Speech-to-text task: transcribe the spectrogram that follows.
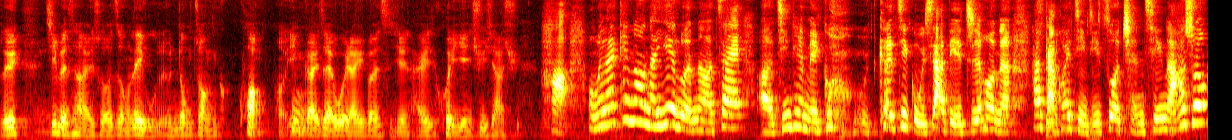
所以基本上来说，这种类股轮动状况啊，应该在未来一段时间还会延续下去。好，我们来看到呢，叶伦呢，在呃今天美股科技股下跌之后呢，他赶快紧急做澄清了。他说：“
